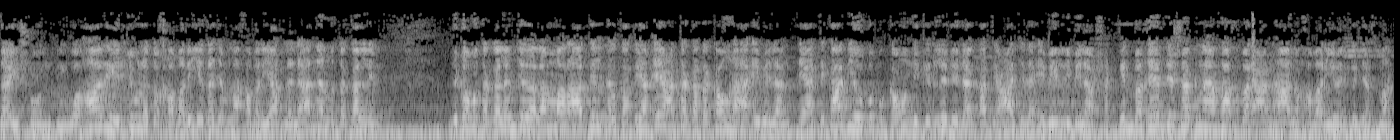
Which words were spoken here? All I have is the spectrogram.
دایشون دی و هذه الجملة دا جملہ خبریات لأن المتکلم ذکر متکلم جدا لما رأى تلك القطیع اعتقد کونها ابلا اعتقاد یو کو کون ذکر لدی دا قطیعات دا ابل بلا شکن بغیر دے شک نہ فخبر عنها نو خبر خبریه ورک جزمان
